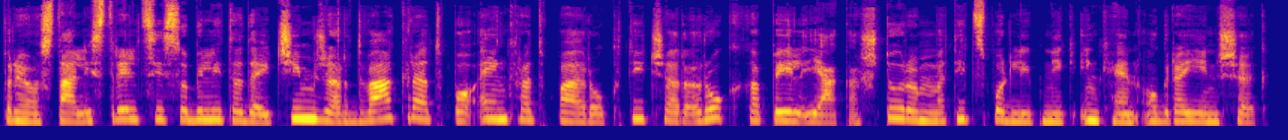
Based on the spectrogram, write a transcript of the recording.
Preostali streljci so bili tedaj Čimžar dvakrat, po enkrat pa Rok Tičar, Rok Kapel, Jaka Šturm, Matic Podlipnik in Ken Ograjenšek.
